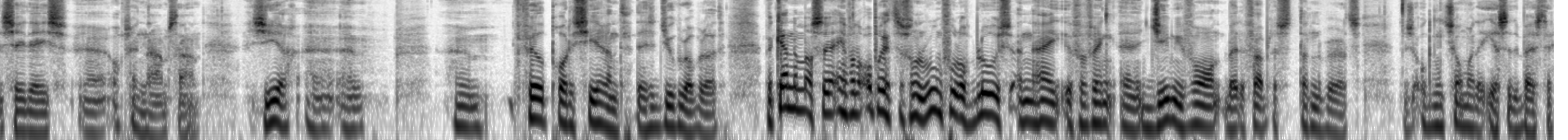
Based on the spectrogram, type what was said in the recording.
cd's uh, op zijn naam staan. Zeer um, veel producerend, deze Duke Robillard. We kennen hem als een van de oprichters van Roomful of Blues en hij verving Jamie Vaughan bij de Fabulous Thunderbirds. Dus ook niet zomaar de eerste, de beste.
